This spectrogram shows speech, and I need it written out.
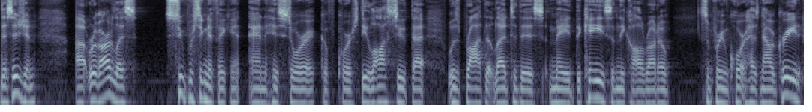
decision. Uh, regardless, super significant and historic. Of course, the lawsuit that was brought that led to this made the case in the Colorado Supreme Court has now agreed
